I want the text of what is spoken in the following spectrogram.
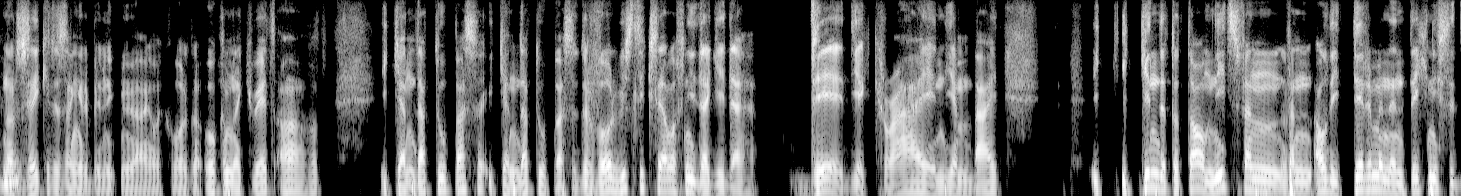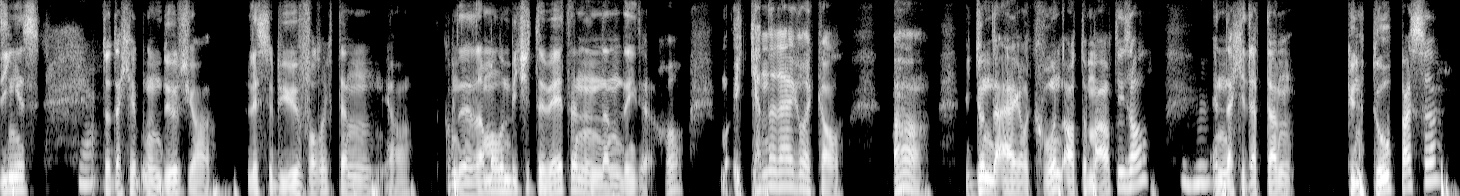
Naar zekere zanger ben ik nu eigenlijk geworden. Ook omdat ik weet, ah, wat, ik kan dat toepassen, ik kan dat toepassen. Daarvoor wist ik zelf niet dat je dat deed, die cry en die bite. Ik, ik kende totaal niets van, van al die termen en technische dingen. Ja. Totdat je op een deur ja, lessen bij u volgt en ja, kom je dat allemaal een beetje te weten. En dan denk je, oh, maar ik ken dat eigenlijk al. Ah, ik doe dat eigenlijk gewoon automatisch al. Mhm. En dat je dat dan kunt toepassen,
